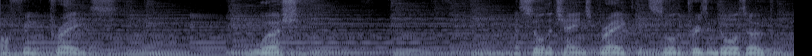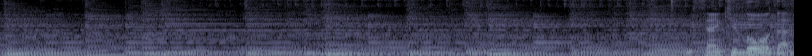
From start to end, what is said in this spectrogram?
offering of praise and worship that saw the chains break, that saw the prison doors open. We thank you, Lord, that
